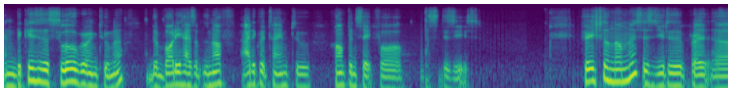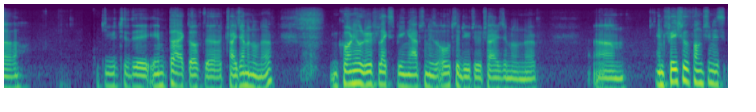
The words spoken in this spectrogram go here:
And because it's a slow-growing tumor, the body has enough adequate time to compensate for its disease. Facial numbness is due to uh, due to the impact of the trigeminal nerve. Corneal reflex being absent is also due to the trigeminal nerve. Um, and facial function is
